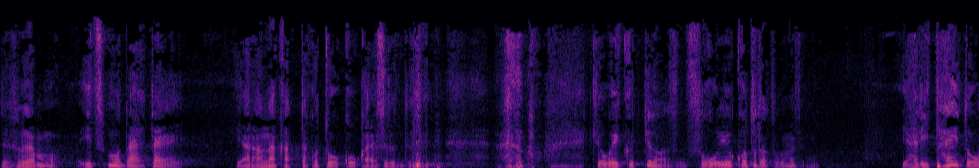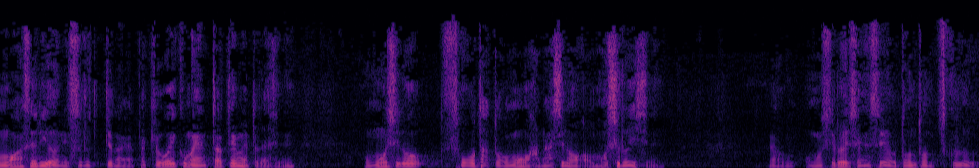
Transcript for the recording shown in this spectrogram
でそれはもういつも大体やらなかったことを後悔するんで、ね、教育っていうのはそういうことだと思いますねやりたいと思わせるようにするっていうのはやっぱり教育もエンターテインメントだしね。面白そうだと思う話の方が面白いしね。面白い先生をどんどん作る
